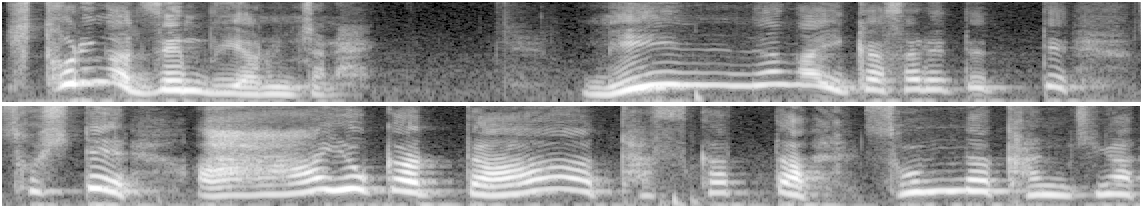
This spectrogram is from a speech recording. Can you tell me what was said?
一人が全部やるんじゃない。みんなが生かされてってそしてああよかった助かったそんな感じが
